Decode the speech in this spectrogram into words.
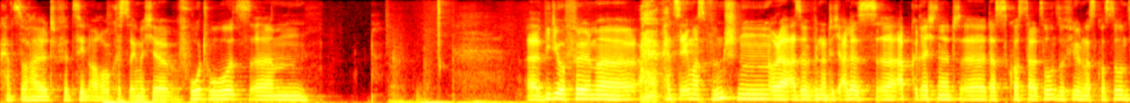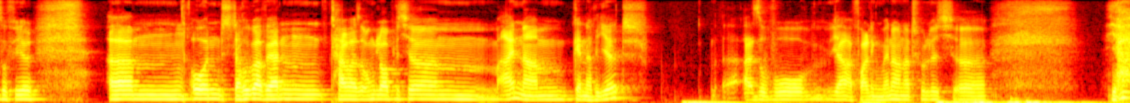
kannst du halt für 10 Euro kriegst du irgendwelche Fotos, ähm, äh, Videofilme, kannst dir irgendwas wünschen oder also wird natürlich alles äh, abgerechnet, äh, das kostet halt so und so viel und das kostet so und so viel. Ähm, und darüber werden teilweise unglaubliche ähm, Einnahmen generiert. Also wo, ja, vor allen Dingen Männer natürlich, äh, ja,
